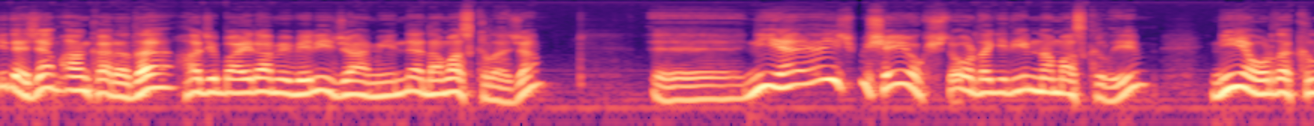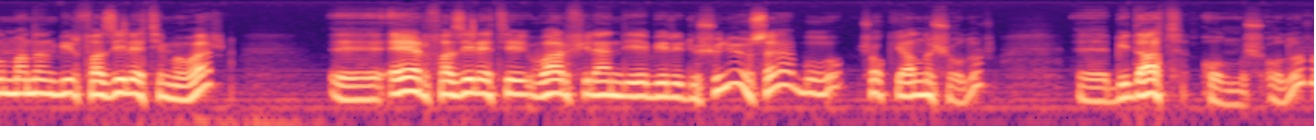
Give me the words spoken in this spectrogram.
gideceğim Ankara'da Hacı Bayrami Veli Camii'nde namaz kılacağım. Ee, niye? Hiçbir şey yok işte orada gideyim namaz kılayım. Niye orada kılmanın bir fazileti mi var? Ee, eğer fazileti var filan diye biri düşünüyorsa bu çok yanlış olur. Ee, bidat olmuş olur.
